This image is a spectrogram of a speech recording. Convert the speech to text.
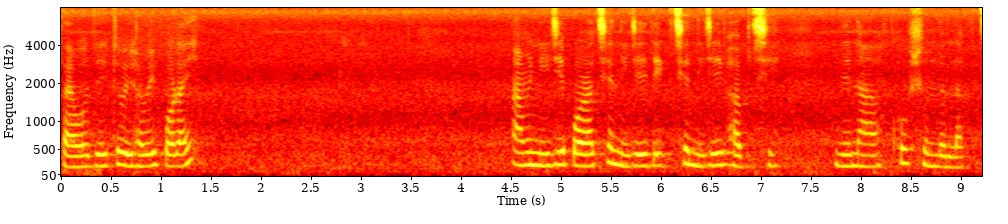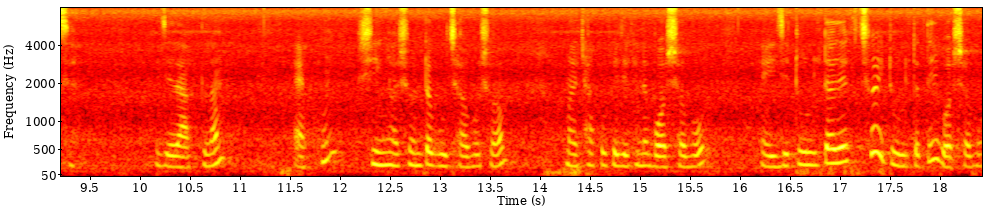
তাই ওদেরকে ওইভাবেই পড়াই। আমি নিজে পড়াচ্ছি, নিজেই দেখছি, নিজেই ভাবছি যে না, খুব সুন্দর লাগছে। যে রাখলাম। এখন সিংহাসনটা গুছাবো সব। মানে ঠাকুরকে যেখানে বসাবো। এই যে টুলটা দেখছ? এই টুলটাতেই বসাবো।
